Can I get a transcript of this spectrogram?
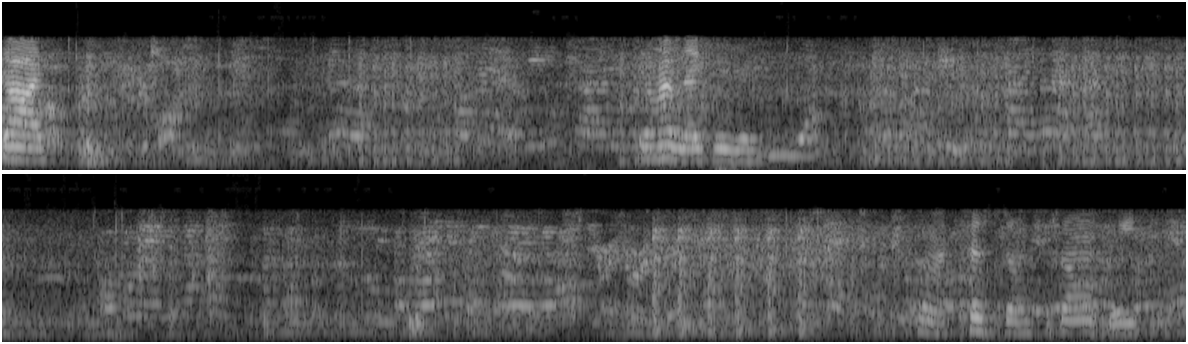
Die. They don't have night vision. Oh, my pistol, so I won't wait.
